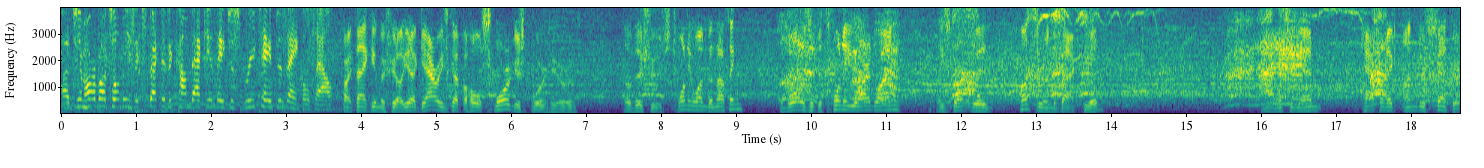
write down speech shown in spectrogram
Uh, Jim Harbaugh told me he's expected to come back in. They just retaped his ankles, Al. All right, thank you, Michelle. Yeah, Gary's got the whole smorgasbord here of issues. 21 to nothing. The ball is at the 20 yard line. They start with Hunter in the backfield. And once again, Kaepernick under center.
